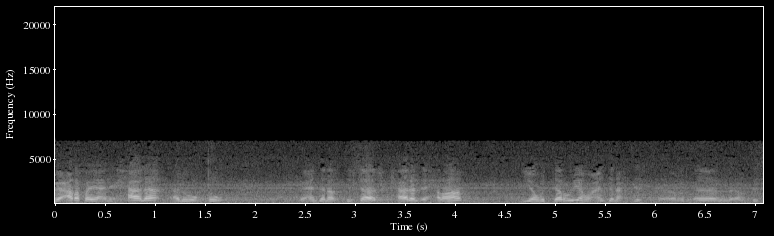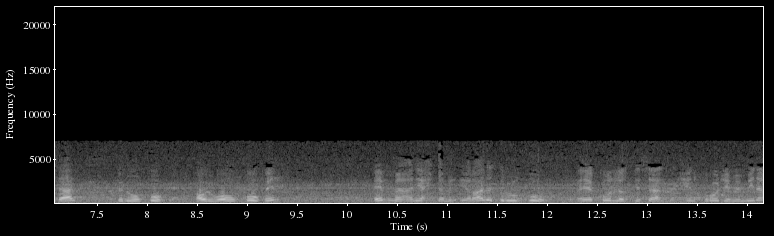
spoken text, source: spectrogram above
بعرفة يعني حال الوقوف. فعندنا اغتسال حال الإحرام في يوم التروية وعندنا اغتسال في الوقوف. يعني قول ووقوف إما أن يحتمل إرادة الوقوف فيكون الاغتسال من حين خروجه من منى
